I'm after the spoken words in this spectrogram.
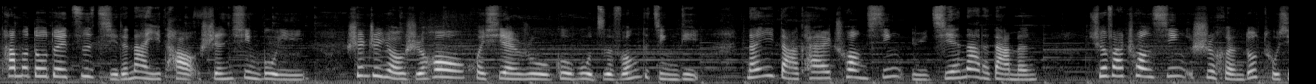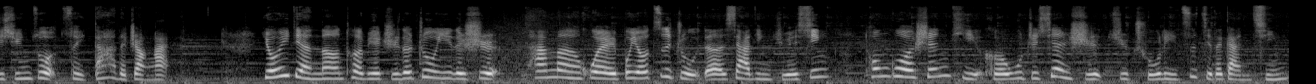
他们都对自己的那一套深信不疑，甚至有时候会陷入固步自封的境地，难以打开创新与接纳的大门。缺乏创新是很多土系星座最大的障碍。有一点呢，特别值得注意的是，他们会不由自主地下定决心，通过身体和物质现实去处理自己的感情。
